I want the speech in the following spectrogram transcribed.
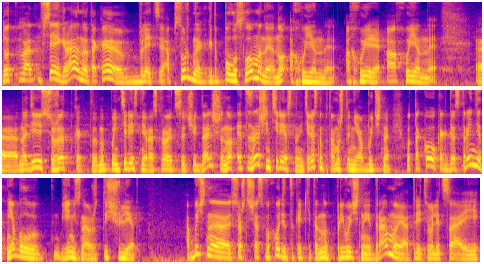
Вот а, вся игра, она такая, блядь, абсурдная, какая-то полусломанная, но охуенная, охуенная, охуенная. Э, надеюсь, сюжет как-то ну, поинтереснее раскроется чуть дальше. Но это, знаешь, интересно. Интересно, потому что необычно. Вот такого, как Death Stranding, не было, я не знаю, уже тысячу лет. Обычно все, что сейчас выходит, это какие-то ну, привычные драмы от третьего лица и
